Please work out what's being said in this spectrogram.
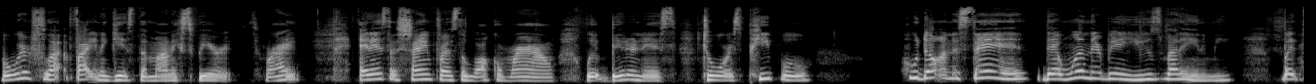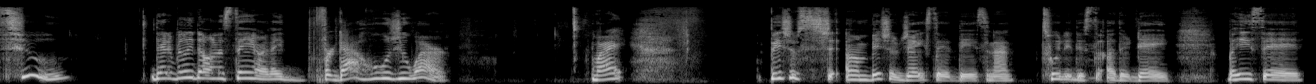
but we're fighting against demonic spirits, right? And it's a shame for us to walk around with bitterness towards people who don't understand that one, they're being used by the enemy, but two, they really don't understand or they forgot whose you were. Right? Bishop, um, Bishop Jake said this and I tweeted this the other day, but he said,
